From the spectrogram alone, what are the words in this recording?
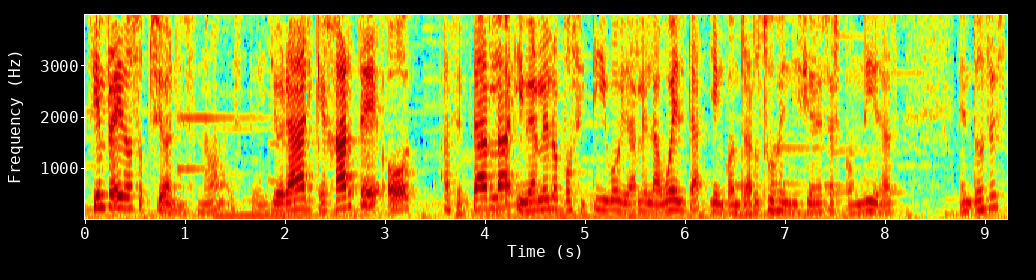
siempre hay dos opciones, ¿no? Este, llorar y quejarte o aceptarla y verle lo positivo y darle la vuelta y encontrar sus bendiciones escondidas. Entonces,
